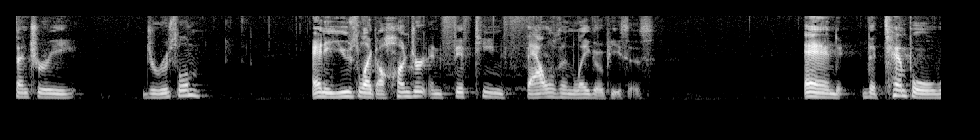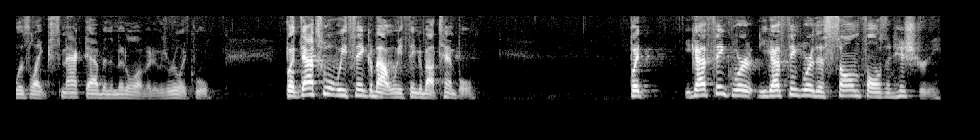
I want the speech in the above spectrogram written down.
century Jerusalem, and he used like 115,000 Lego pieces. And the temple was like smack dab in the middle of it. It was really cool. But that's what we think about when we think about temple. But you got to think where you got to think where this psalm falls in history.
